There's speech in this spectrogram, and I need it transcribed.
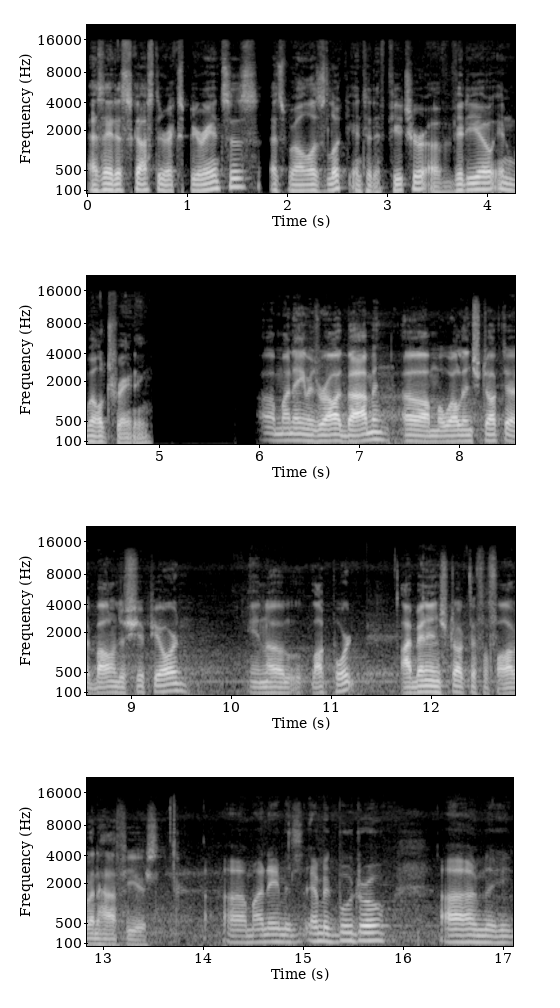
as they discuss their experiences as well as look into the future of video in weld training. Uh, my name is Rod Bobbin. Uh, I'm a weld instructor at Bollinger Shipyard in uh, Lockport. I've been an instructor for five and a half years. Uh, my name is Emmett Boudreau. I'm the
